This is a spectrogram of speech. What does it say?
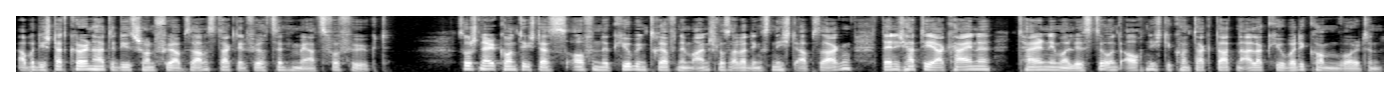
aber die Stadt Köln hatte dies schon für ab Samstag, den 14. März verfügt. So schnell konnte ich das offene Cubing-Treffen im Anschluss allerdings nicht absagen, denn ich hatte ja keine Teilnehmerliste und auch nicht die Kontaktdaten aller Cuber, die kommen wollten.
